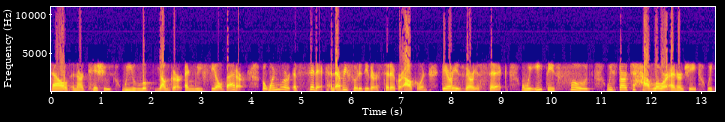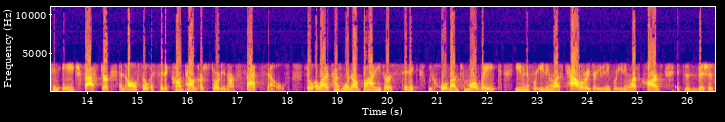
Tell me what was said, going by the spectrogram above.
cells, in our tissues. We look younger and we feel better. But when we're acidic, and every food is either acidic or alkaline, dairy is very acidic. When we eat these foods, we start to have lower energy. We can age faster, and also acidic compounds are stored in our fat cells. So a lot of times when our bodies are acidic, we hold on to more weight, even if we're eating less calories or even if we're eating less carbs. It's this vicious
